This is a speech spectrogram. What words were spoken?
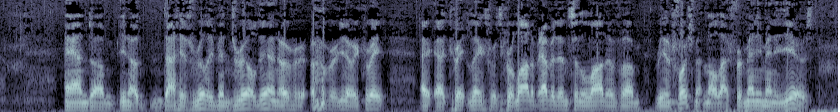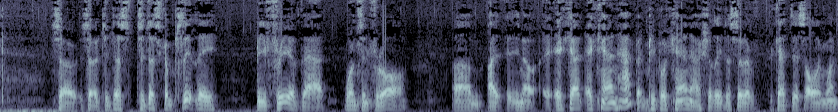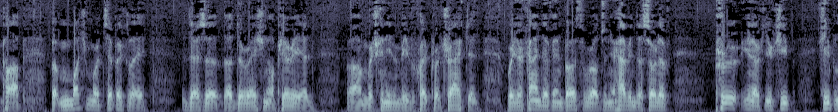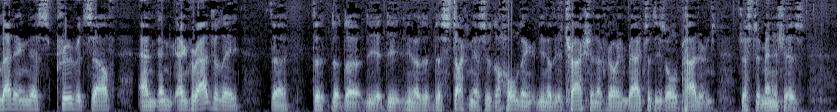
and um, you know that has really been drilled in over over you know a great at, great length with a lot of evidence and a lot of um, reinforcement and all that for many many years. So so to just to just completely be free of that once and for all um, I, you know, it can it can happen. People can actually just sort of get this all in one pop, but much more typically, there's a, a durational period, um, which can even be quite protracted, where you're kind of in both worlds and you're having to sort of prove. You know, you keep keep letting this prove itself, and and, and gradually, the the, the, the, the, the you know the, the stuckness or the holding you know the attraction of going back to these old patterns just diminishes,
